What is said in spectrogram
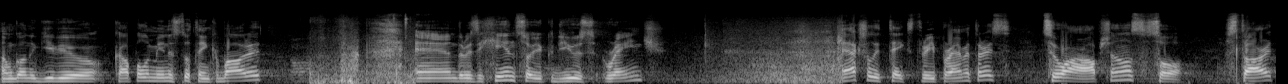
I'm going to give you a couple of minutes to think about it. And there is a hint, so you could use range. It actually takes three parameters. Two are optionals, so start,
